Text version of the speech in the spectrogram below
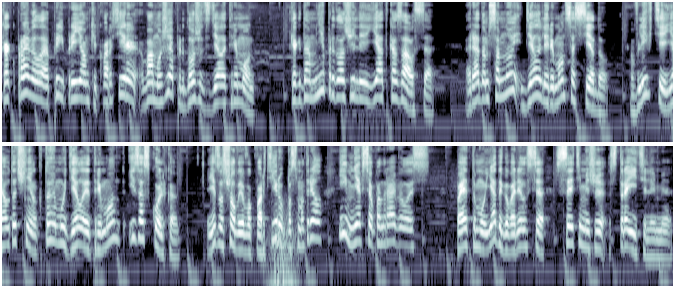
Как правило, при приемке квартиры вам уже предложат сделать ремонт. Когда мне предложили, я отказался. Рядом со мной делали ремонт соседу. В лифте я уточнил, кто ему делает ремонт и за сколько. Я зашел в его квартиру, посмотрел, и мне все понравилось. Поэтому я договорился с этими же строителями.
